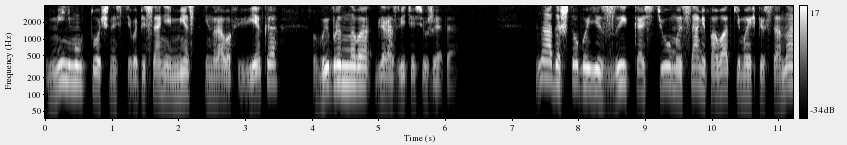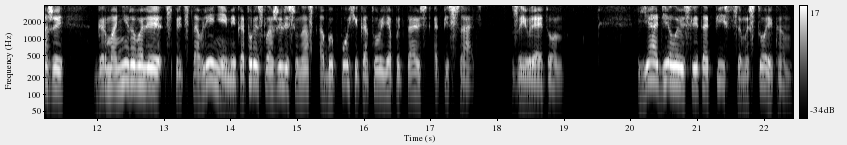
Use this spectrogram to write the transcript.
минимум точности в описании мест и нравов века, выбранного для развития сюжета. Надо, чтобы язык, костюмы, сами повадки моих персонажей – гармонировали с представлениями, которые сложились у нас об эпохе, которую я пытаюсь описать, заявляет он. Я делаюсь летописцем, историком.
